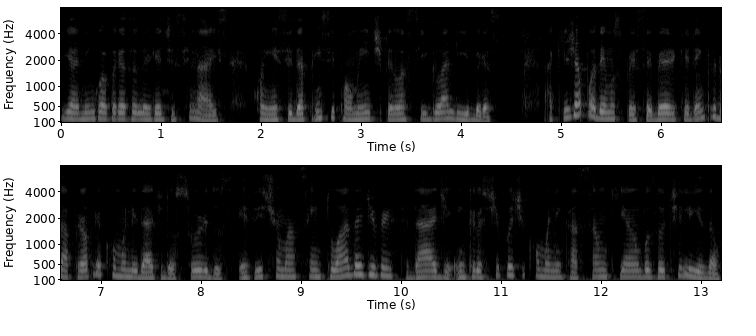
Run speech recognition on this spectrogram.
e a língua brasileira de sinais, conhecida principalmente pela sigla Libras. Aqui já podemos perceber que dentro da própria comunidade dos surdos existe uma acentuada diversidade entre os tipos de comunicação que ambos utilizam,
